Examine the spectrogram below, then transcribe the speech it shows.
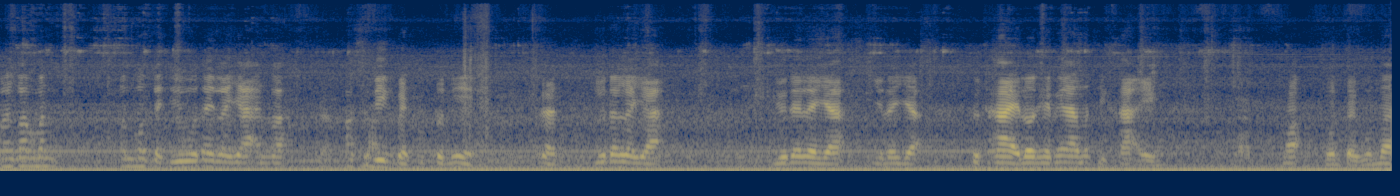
มันก็มัน มันมันแต่อยู่ในระยะอันว่าเขาสวิงไปทุกตัวนี้ก็อยู่ในระยะ อยู่ในระยะ อยู่ในระยะ สุดท้ายรถเห็นงานมันสิค่าเองเนาะวนไปวนมา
